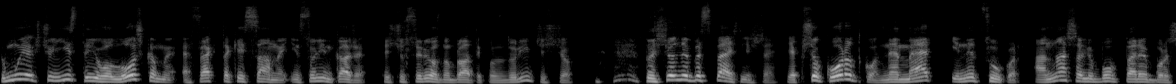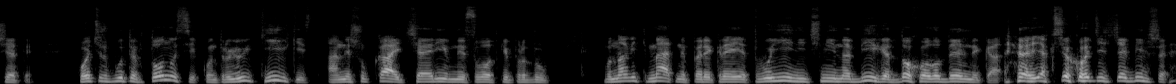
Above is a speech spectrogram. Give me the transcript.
Тому, якщо їсти його ложками, ефект такий самий. Інсулін каже: ти що серйозно, братику, здурів чи що? То що небезпечніше? Якщо коротко, не мед і не цукор, а наша любов переборщити. Хочеш бути в тонусі, контролюй кількість, а не шукай чарівний солодкий продукт. Бо навіть мед не перекриє твої нічні набіги до холодильника. Якщо хочеш ще більше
